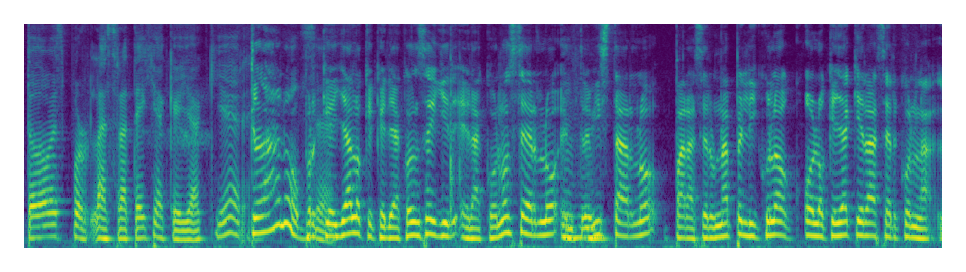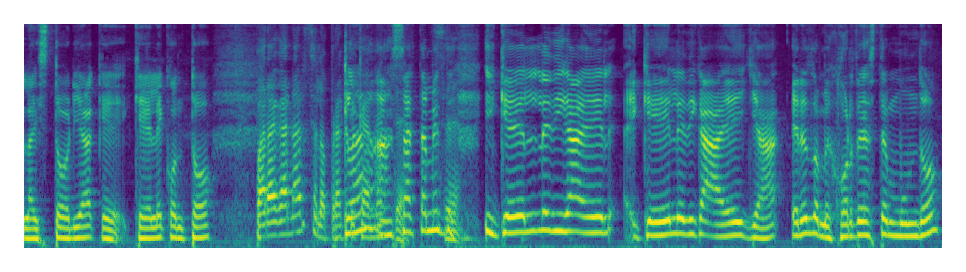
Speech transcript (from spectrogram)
todo es por la estrategia que ella quiere. Claro, porque ella lo que quería conseguir era conocerlo, entrevistarlo para hacer una película o, lo que ella quiera hacer con la, historia que, que, él le contó. Para ganárselo prácticamente. Claro, exactamente. Y que él le diga a él, que él le diga a ella, eres lo mejor de este mundo.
